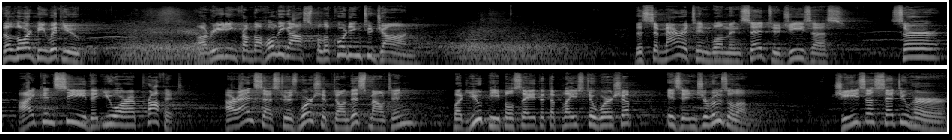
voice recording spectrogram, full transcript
The Lord be with you. A reading from the Holy Gospel according to John. The Samaritan woman said to Jesus, Sir, I can see that you are a prophet. Our ancestors worshipped on this mountain, but you people say that the place to worship is in Jerusalem. Jesus said to her,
